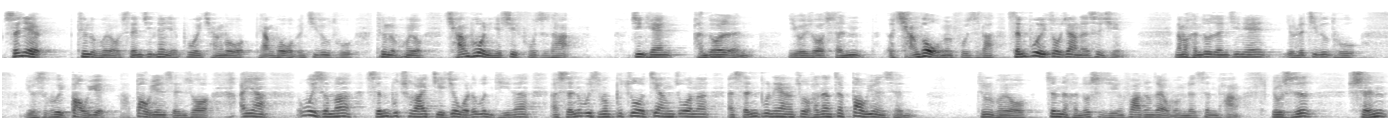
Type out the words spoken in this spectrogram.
神也听众朋友，神今天也不会强迫我强迫我们基督徒听众朋友强迫你去服侍他。今天很多人以为说神强迫我们服侍他，神不会做这样的事情。那么很多人今天有的基督徒有时会抱怨啊，抱怨神说：‘哎呀，为什么神不出来解决我的问题呢？啊，神为什么不做这样做呢？啊，神不那样做，好像在抱怨神。’听众朋友，真的很多事情发生在我们的身旁。有时神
